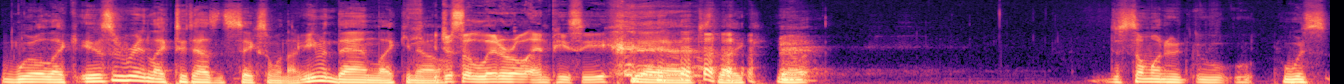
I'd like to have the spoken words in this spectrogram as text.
will like it was written like 2006 and whatnot even then like you know Just a literal NPC. yeah, yeah just like you know just someone who who, who was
